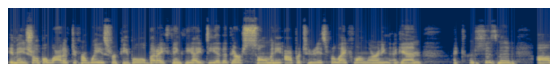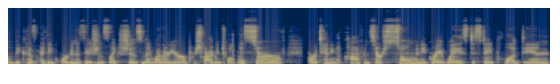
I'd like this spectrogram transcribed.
It may show up a lot of different ways for people, but I think the idea that there are so many opportunities for lifelong learning, again, I turn to SHSMD um, because I think organizations like SHSMD, whether you're prescribing to a list serve or attending a conference, there are so many great ways to stay plugged in,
